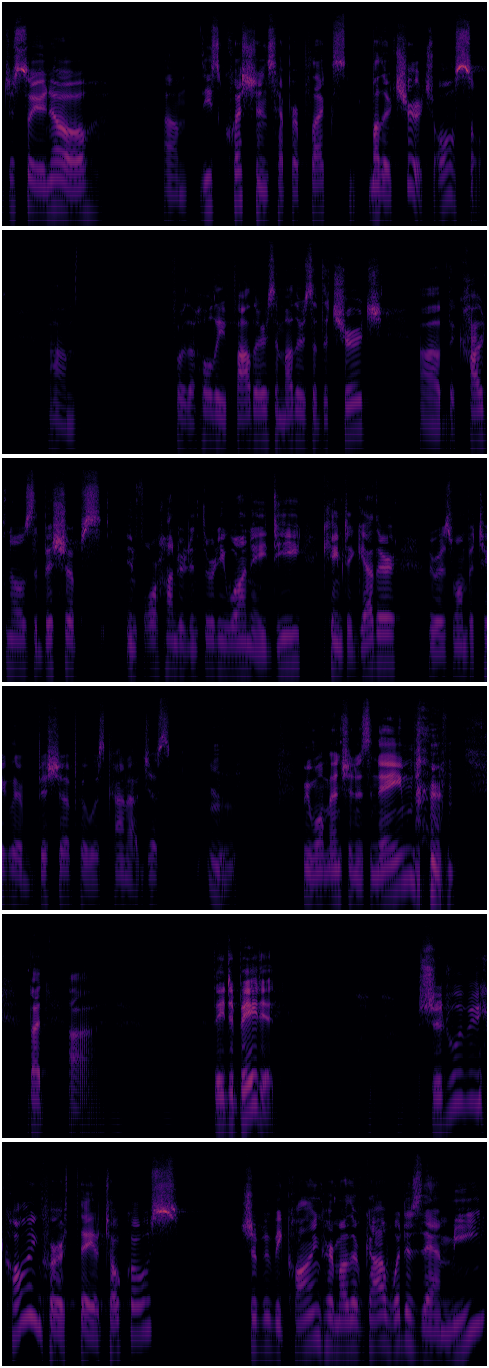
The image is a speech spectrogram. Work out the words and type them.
just so you know, um, these questions have perplexed Mother Church also. Um, for the holy fathers and mothers of the church, uh, the cardinals, the bishops in 431 AD came together. There was one particular bishop who was kind of just, mm, we won't mention his name, but uh, they debated should we be calling her Theotokos? Should we be calling her Mother of God? What does that mean?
